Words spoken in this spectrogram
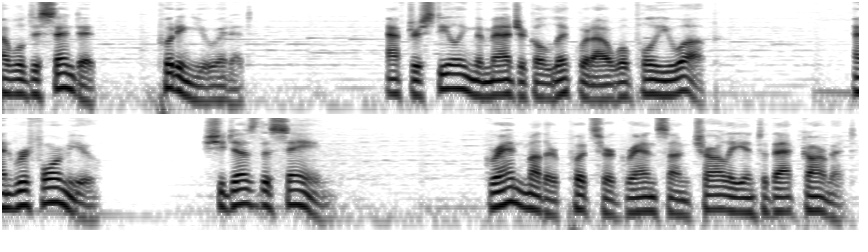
I will descend it, putting you in it. After stealing the magical liquid I will pull you up. And reform you. She does the same. Grandmother puts her grandson Charlie into that garment.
